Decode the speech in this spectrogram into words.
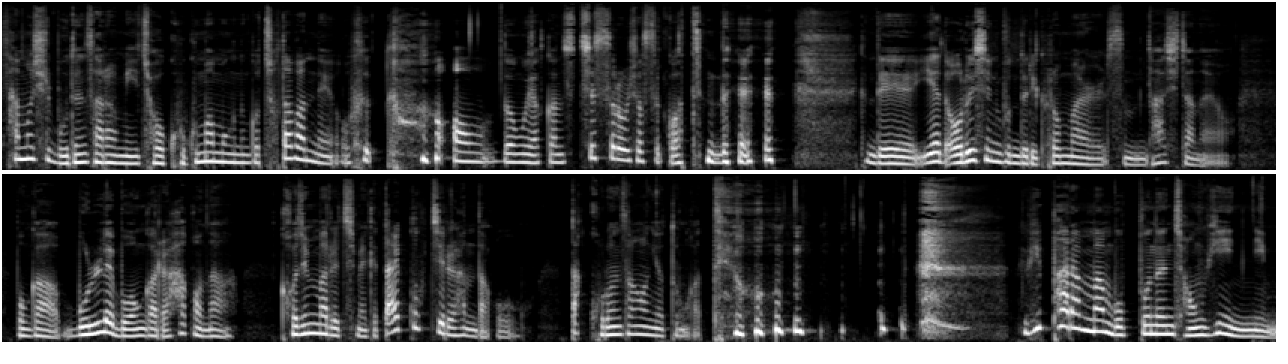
사무실 모든 사람이 저 고구마 먹는 거 쳐다봤네요. 흑. 어, 너무 약간 수치스러우셨을 것 같은데. 근데 옛 어르신 분들이 그런 말씀 하시잖아요. 뭔가 몰래 무언가를 하거나 거짓말을 치면 이렇게 딸꾹질을 한다고. 딱 그런 상황이었던 것 같아요. 휘파람만 못 부는 정휘인님.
